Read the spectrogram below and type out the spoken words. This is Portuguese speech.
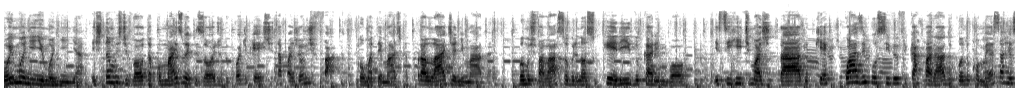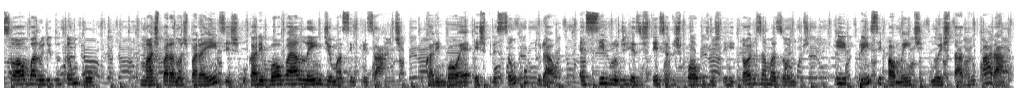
Oi, maninho e maninha! Estamos de volta com mais um episódio do podcast Tapajós de Fato, com uma temática pra lá de animada. Vamos falar sobre nosso querido carimbó, esse ritmo agitado que é quase impossível ficar parado quando começa a ressoar o barulho do tambor. Mas para nós paraenses, o carimbó vai além de uma simples arte. O carimbó é expressão cultural, é símbolo de resistência dos povos nos territórios amazônicos e principalmente no estado do Pará.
